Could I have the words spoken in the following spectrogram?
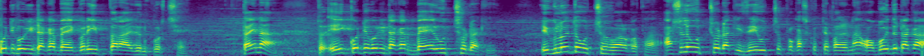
কোটি কোটি টাকা ব্যয় করে ইফতার আয়োজন করছে, তাই না? তো এই কোটি কোটি টাকার ব্যয়ের উৎসটা কি? এগুলোই তো উচ্চ হওয়ার কথা। আসলে উৎসটা কি? যে উচ্চ প্রকাশ করতে পারে না, অবৈধ টাকা,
